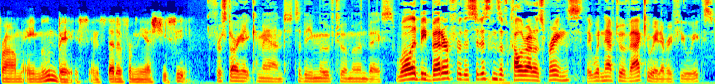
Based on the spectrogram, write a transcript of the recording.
from a moon base instead of from the SGC. for Stargate Command to be moved to a moon base. Well, it'd be better for the citizens of Colorado Springs. They wouldn't have to evacuate every few weeks.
